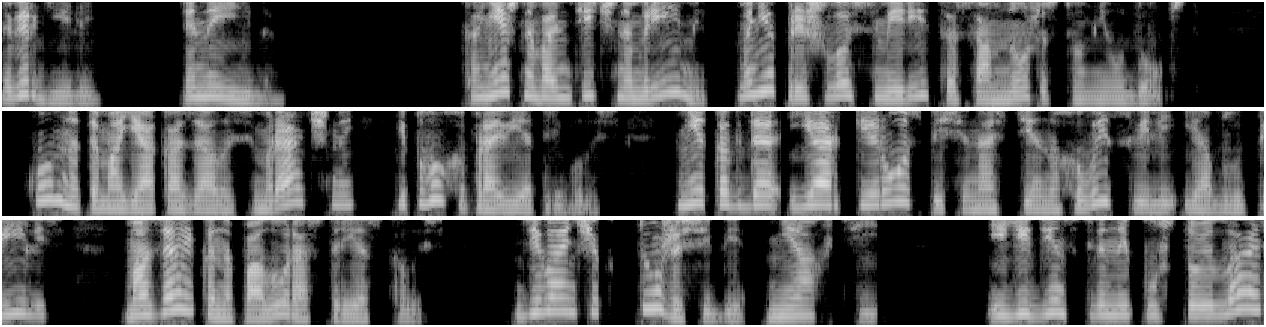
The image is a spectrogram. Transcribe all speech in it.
Вергилий. Энеида. Конечно, в античном Риме мне пришлось смириться со множеством неудобств. Комната моя оказалась мрачной и плохо проветривалась. Некогда яркие росписи на стенах выцвели и облупились, мозаика на полу растрескалась. Диванчик тоже себе не ахти. И единственный пустой ларь,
